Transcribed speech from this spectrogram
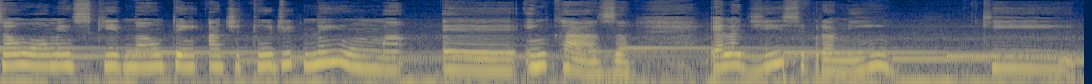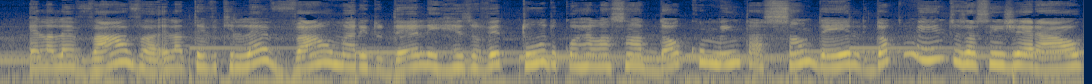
São homens que não têm atitude nenhuma é, em casa. Ela disse para mim que ela levava, ela teve que levar o marido dela e resolver tudo com relação à documentação dele, documentos assim geral,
